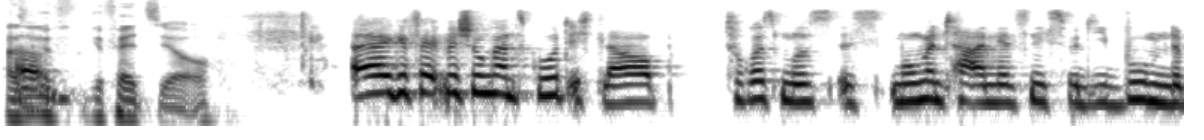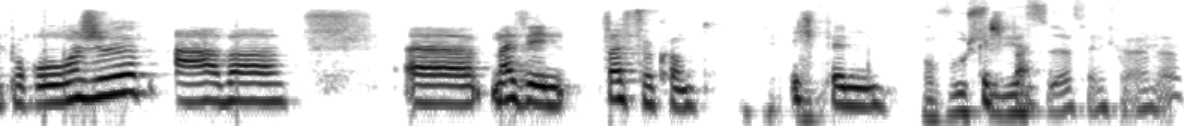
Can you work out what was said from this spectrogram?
Also Ähm. gef gefällt's dir auch. Äh, gefällt mir schon ganz gut. Ich glaube, Tourismus ist momentan jetzt nicht so die boomende Branche, aber äh, mal sehen, was so kommt. Okay. Ich bin, Und wo gespannt. studierst du das, wenn ich fragen darf?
